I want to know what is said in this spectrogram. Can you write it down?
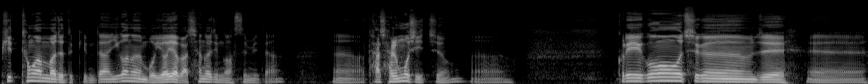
비통함마저 느낀다. 이거는 뭐 여야 마찬가지인 것 같습니다. 어, 다 잘못이 있죠. 어, 그리고 지금 이제 에,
